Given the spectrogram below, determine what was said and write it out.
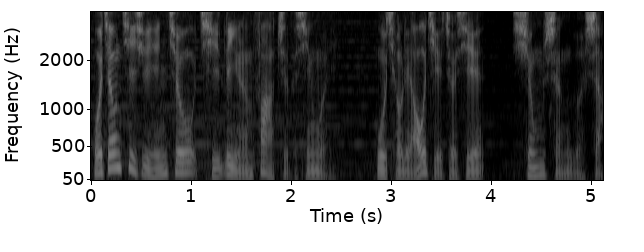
我将继续研究其令人发指的行为，务求了解这些凶神恶煞。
